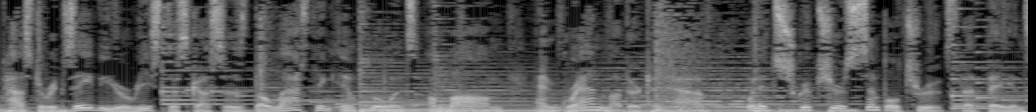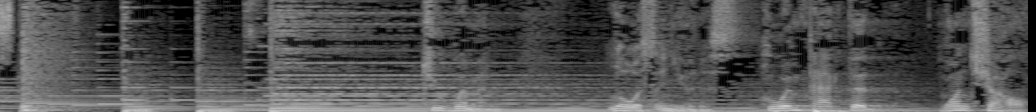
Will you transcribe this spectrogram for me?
Pastor Xavier Reese discusses the lasting influence a mom and grandmother can have when it's Scripture's simple truths that they instill. Two women, Lois and Eunice, who impacted one child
